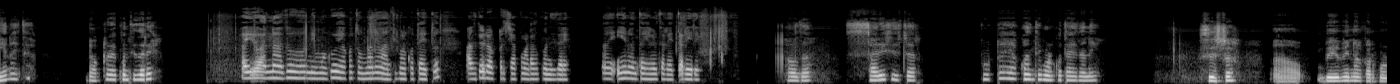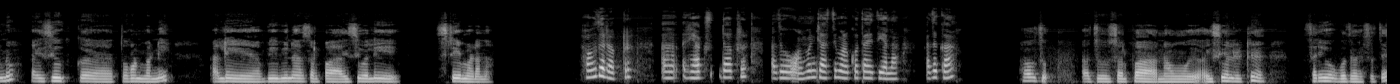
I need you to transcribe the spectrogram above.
ಏನಾಯ್ತು? ಡಾಕ್ಟರ್ ಯಾಕಂತಿದ್ದಾರೆ ಅಯ್ಯೋ ಅಲ್ಲ ಅದು ನಿಮಗೂ ಮಗು ಯಾಕೋ ತುಂಬಾನೇ ವಾಂತಿ ಮಾಡ್ಕೊತಾ ಇತ್ತು. ಅದಕ್ಕೆ ಡಾಕ್ಟರ್ ಚೆಕ್ ಮಾಡೋಕೆ ಬಂದಿದ್ದಾರೆ. ಏನು ಏನಂತ ಹೇಳ್ತಾರೆ ಕರೀರಿ ಹೌದಾ? ಸರಿ ಸಿಸ್ಟರ್ ಪುಟ್ಟ ಯಾಕೆ ವಾಂತಿ ಮಾಡ್ಕೊತಾ ಇದ್ದಾನೆ? ಸಿಸ್ಟರ್ ಬೇಬಿನ ಕರ್ಕೊಂಡು ಐ ಸಿ ಯು ತೊಗೊಂಡು ಬನ್ನಿ. ಅಲ್ಲಿ ಬೇಬಿನ ಸ್ವಲ್ಪ ಐ ಸಿ ಯು ಅಲ್ಲಿ ಸ್ಟೇ ಮಾಡೋಣ. ಹೌದಾ ಡಾಕ್ಟರ್ ಯಾಕೆ ಡಾಕ್ಟರ್ ಅದು ಅಮೌಂಟ್ ಜಾಸ್ತಿ ಮಾಡ್ಕೊತಾ ಇದೆಯಲ್ಲ ಅದಕ್ಕೆ? ಹೌದು ಅದು ಸ್ವಲ್ಪ ನಾವು ಐ ಸಿ ಅಲ್ಲಿ ಇಟ್ಟರೆ ಸರಿ ಹೋಗ್ಬೋದು ಅನ್ಸುತ್ತೆ.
